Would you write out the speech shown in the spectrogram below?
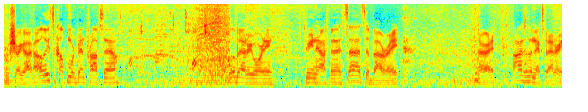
I'm sure I got at least a couple more bent props now. Low battery warning, three and a half minutes. That's about right. All right, on to the next battery.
